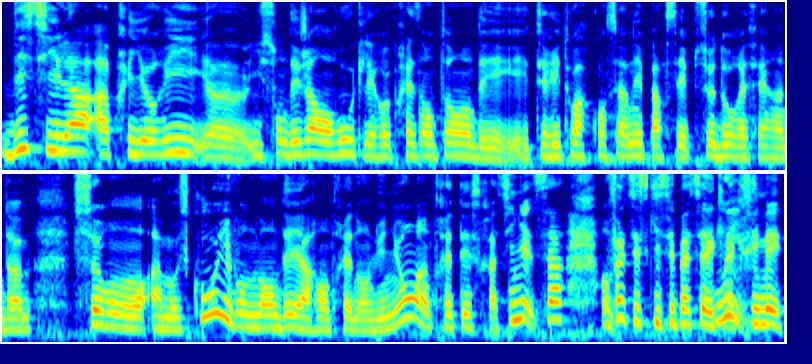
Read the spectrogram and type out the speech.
D'ici là, a priori, euh, ils sont déjà en route. Les représentants des territoires concernés par ces pseudo-référendums seront à Moscou. Ils vont demander à rentrer dans l'Union. Un traité sera signé. Ça, en fait, c'est ce qui s'est passé avec la Crimée.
